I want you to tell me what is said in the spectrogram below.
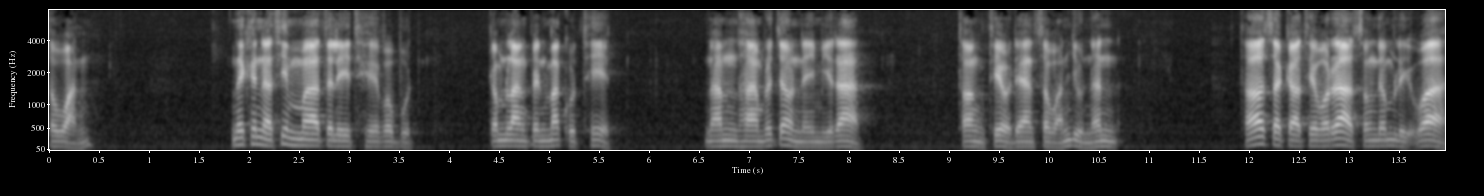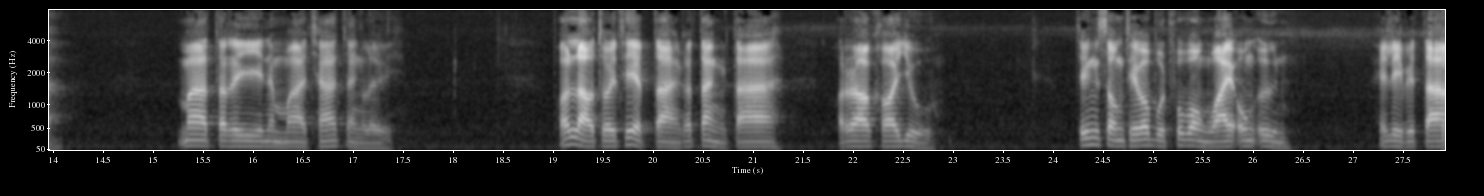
สวรรค์ ในขณะที่มาตลีเทวบุตร กำลังเป็นมกุเทศนำทางพระเจ้าในมีราช ท่องเที่ยวแดนสวรรค์อยู่นั้นท้าสกเทวราชทรงดำริว่า มาตรีนมาช้าจังเลย เพราะเหล่าทวยเทพต่างก็ตั้งตารอคอยอยู่ จึงส่งเทวบุตรผู้ว่องไวองค์อื่น ให้รีบไปตาม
